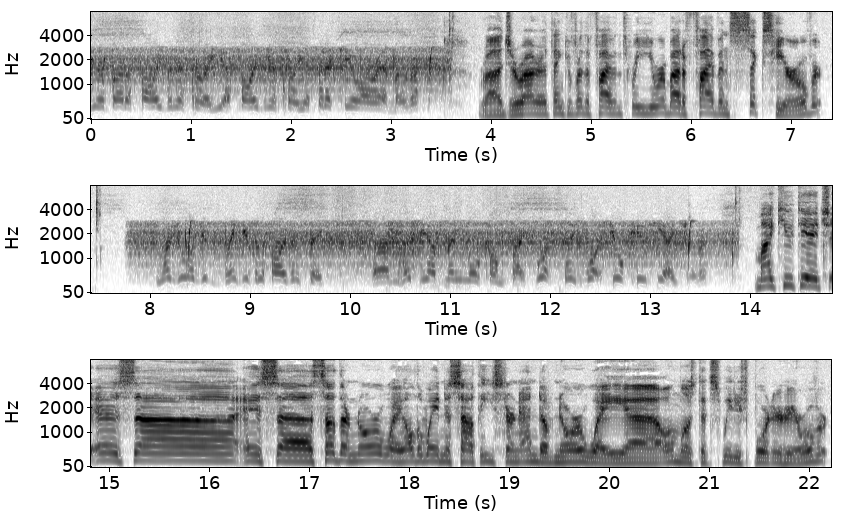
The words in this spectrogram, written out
you're about a 5 and a 3, a 5 and a 3, a bit of QRM, over. Roger, Roger, thank you for the 5 and 3. You're about a 5 and 6 here, over. Roger, Roger, thank you for the 5 and 6. Um, hope you have many more contacts. What's, the, what's your QTH, over? My QTH is uh, is uh, southern Norway, all the way in the southeastern end of Norway, uh, almost at the Swedish border here, over.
